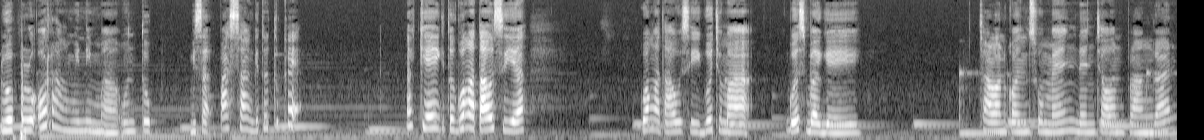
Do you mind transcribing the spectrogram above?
20 orang minimal untuk bisa pasang gitu tuh kayak oke okay, gitu. Gue nggak tahu sih ya. Gue nggak tahu sih. Gue cuma gue sebagai calon konsumen dan calon pelanggan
